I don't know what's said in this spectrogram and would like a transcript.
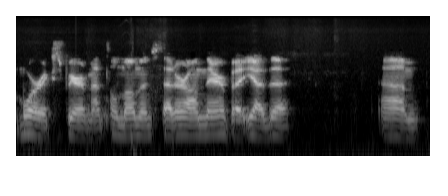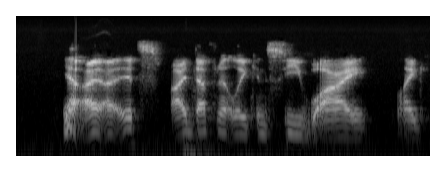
more experimental moments that are on there. But yeah, the um, yeah, I, I it's I definitely can see why like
